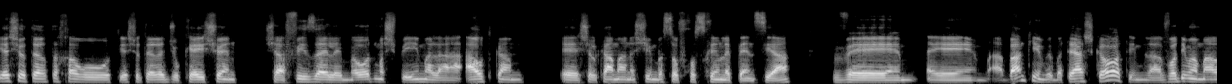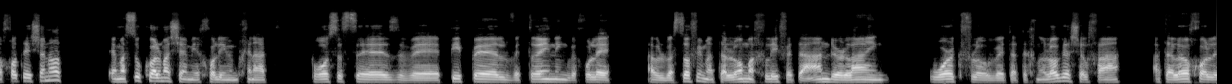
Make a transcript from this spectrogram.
יש יותר תחרות, יש יותר education, שה fees האלה מאוד משפיעים על ה-outcome uh, של כמה אנשים בסוף חוסכים לפנסיה, והבנקים ובתי ההשקעות, אם לעבוד עם המערכות הישנות, הם עשו כל מה שהם יכולים מבחינת processes ו-people ו-training וכולי, אבל בסוף אם אתה לא מחליף את ה-underlying workflow ואת הטכנולוגיה שלך, אתה לא יכול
